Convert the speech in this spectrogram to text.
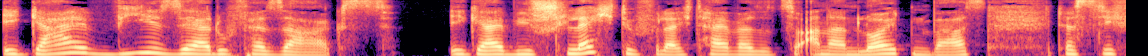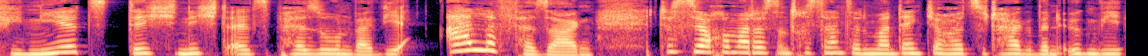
Egal wie sehr du versagst, egal wie schlecht du vielleicht teilweise zu anderen Leuten warst, das definiert dich nicht als Person, weil wir alle versagen. Das ist ja auch immer das Interessante. Und man denkt ja heutzutage, wenn irgendwie,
